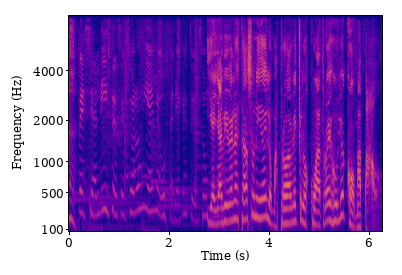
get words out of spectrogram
especialista en sexología y me gustaría que estuviese un Y ella vive en los Estados Unidos y lo más probable es que los 4 de julio coma pavo.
